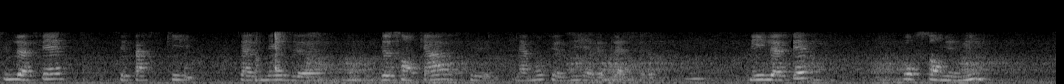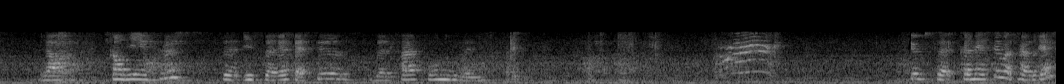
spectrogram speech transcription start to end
S'il l'a fait, c'est parce que ça venait de, de son cœur, c'est l'amour que Dieu avait placé. Mais il l'a fait pour son ennemi. Alors, combien plus il serait facile de le faire pour nos amis. Est-ce que vous connaissez votre adresse?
